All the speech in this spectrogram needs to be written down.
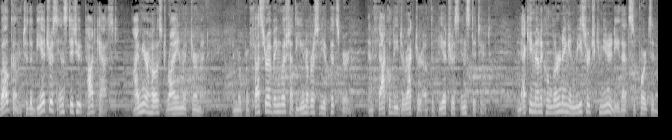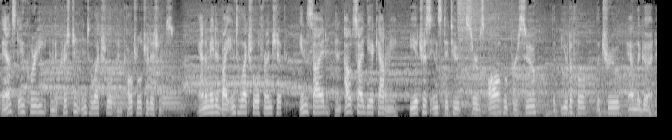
Welcome to the Beatrice Institute podcast. I'm your host, Ryan McDermott. I'm a professor of English at the University of Pittsburgh and faculty director of the Beatrice Institute, an ecumenical learning and research community that supports advanced inquiry in the Christian intellectual and cultural traditions. Animated by intellectual friendship, inside and outside the Academy, Beatrice Institute serves all who pursue the beautiful, the true, and the good.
